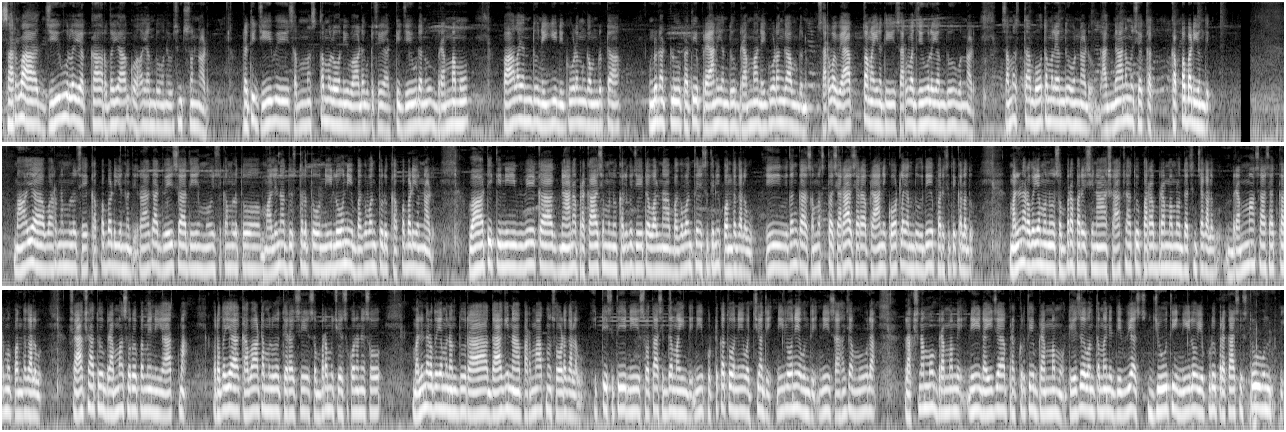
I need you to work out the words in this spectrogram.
సర్వ జీవుల యొక్క హృదయ గుహయందు నివసించున్నాడు ప్రతి జీవి సమస్తములోని వాడగుటచే అట్టి జీవుడను బ్రహ్మము పాలయందు నెయ్యి నిగూఢముగా ఉండునట్లు ప్రతి ప్రాణియందు బ్రహ్మ నిగూఢంగా ఉండును. సర్వవ్యాప్తమైనది సర్వజీవులయందు ఉన్నాడు. సమస్త భూతములందు ఉన్నాడు. అజ్ఞానము యొక్క కప్పబడి ఉంది మాయా కప్పబడియుంది. కప్పబడి ఉన్నది రాగ ద్వేషాది మూషికములతో మలిన దుస్తులతో నీలోని భగవంతుడు కప్పబడి ఉన్నాడు. వాటికి నీ వివేక జ్ఞాన ప్రకాశమును కలుగజేయటం వలన భగవంతుని స్థితిని పొందగలవు. ఈ విధంగా సమస్త చరాచర ప్రాణికోట్లయందు ఇదే పరిస్థితి కలదు. మలిన హృదయమును శుభ్రపరిచిన సాక్షాత్తు పరబ్రహ్మమును దర్శించగలవు. బ్రహ్మ సాక్షాత్కారము పొందగలవు. సాక్షాత్తు బ్రహ్మస్వరూపమే నీ ఆత్మ. హృదయ కవాటములు తెరచి శుభ్రము సో మలిన హృదయమునందు దాగిన పరమాత్మ చూడగలవు. ఇట్టి స్థితి నీ స్వత సిద్ధమైంది. నీ పుట్టుకతోనే వచ్చినది. నీలోనే ఉంది. నీ సహజ మూల లక్షణము బ్రహ్మమే. నీ నైజ ప్రకృతి బ్రహ్మము. తేజవంతమైన దివ్య జ్యోతి నీలో ఎప్పుడూ ప్రకాశిస్తూ ఉంటుంది.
